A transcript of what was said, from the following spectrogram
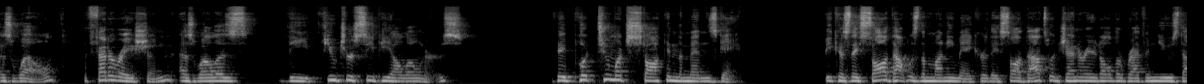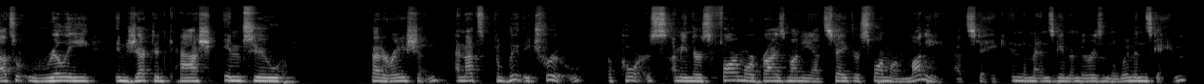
as well, the Federation, as well as the future CPL owners, they put too much stock in the men's game because they saw that was the moneymaker. They saw that's what generated all the revenues. That's what really injected cash into federation. And that's completely true, of course. I mean, there's far more prize money at stake. There's far more money at stake in the men's game than there is in the women's game.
